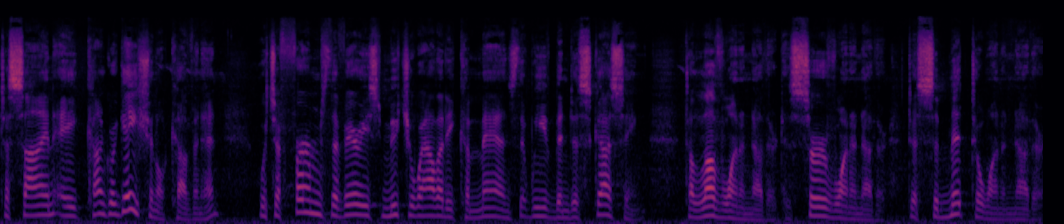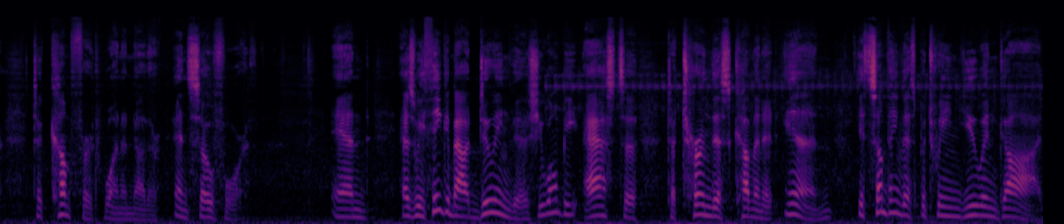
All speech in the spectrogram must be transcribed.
to sign a congregational covenant which affirms the various mutuality commands that we've been discussing to love one another, to serve one another, to submit to one another, to comfort one another, and so forth. And as we think about doing this, you won't be asked to, to turn this covenant in. It's something that's between you and God.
